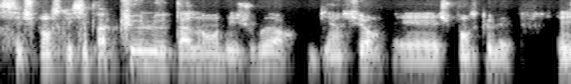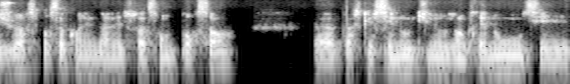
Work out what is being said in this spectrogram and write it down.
Je pense que c'est pas que le talent des joueurs, bien sûr, et je pense que les, joueurs, c'est pour ça qu'on est dans les 60%, euh, parce que c'est nous qui nous entraînons, c'est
